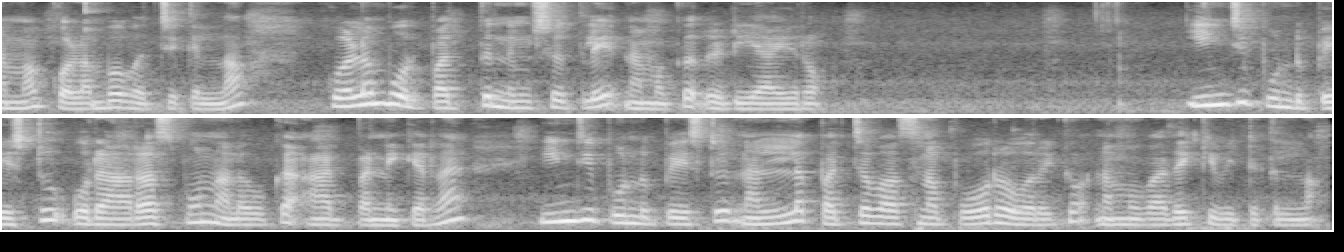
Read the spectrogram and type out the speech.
நம்ம குழம்ப வச்சுக்கலாம். குழம்பு ஒரு பத்து நிமிஷத்துலேயே நமக்கு ரெடி ஆயிரும். இஞ்சி பூண்டு பேஸ்ட்டு ஒரு அரை ஸ்பூன் அளவுக்கு ஆட் பண்ணிக்கிறேன். இஞ்சி பூண்டு பேஸ்ட்டு நல்ல பச்சை வாசனை போகிற வரைக்கும் நம்ம வதக்கி விட்டுக்கலாம்.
